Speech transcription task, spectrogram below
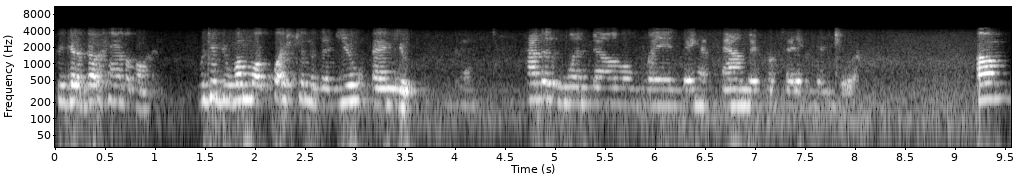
can get a better handle on it. We give you one more question, and then you and you. Okay. How does one know when they have found their prophetic mentor? Um,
